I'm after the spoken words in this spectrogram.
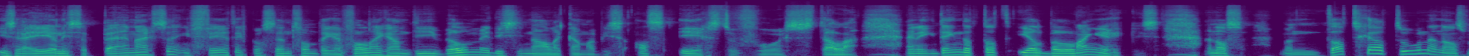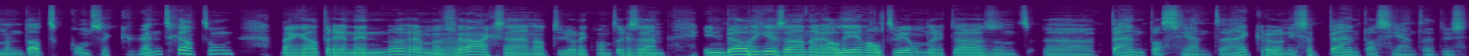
Israëlische pijnartsen, in 40% van de gevallen gaan die wel medicinale cannabis als eerste voorstellen. En ik denk dat dat heel belangrijk is. En als men dat gaat doen en als men dat consequent gaat doen, dan gaat er een enorme vraag zijn natuurlijk. Want er zijn, in België zijn er alleen al 200.000 uh, pijnpatiënten, hè, chronische pijnpatiënten. Dus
